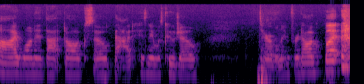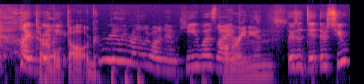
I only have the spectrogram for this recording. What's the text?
I wanted that dog so bad. His name was Cujo. Terrible name for a dog, but I Terrible really, dog. really, really wanted him. He was like Pomeranians. there's a di- there's two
